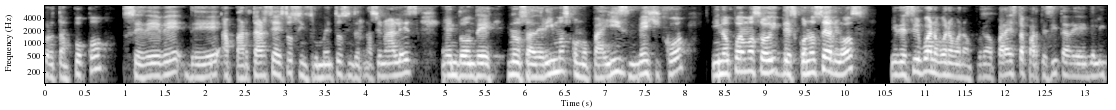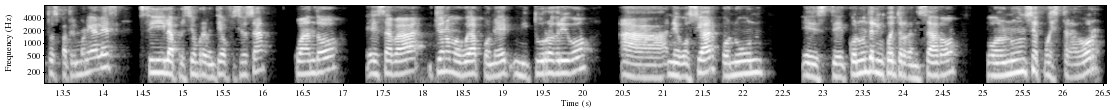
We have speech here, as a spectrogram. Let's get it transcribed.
pero tampoco se debe de apartarse a estos instrumentos internacionales en donde nos adherimos como país, México, y no podemos hoy desconocerlos y decir, bueno, bueno, bueno, pero para esta partecita de delitos patrimoniales, sí, la prisión preventiva oficiosa, cuando esa va, yo no me voy a poner, ni tú, Rodrigo, a negociar con un este, con un delincuente organizado, con un secuestrador,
